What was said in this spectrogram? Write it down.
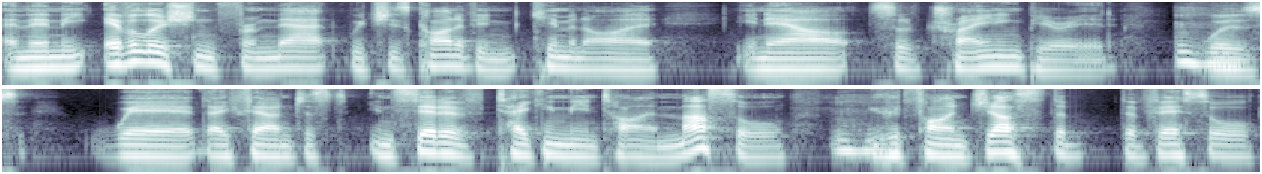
And then the evolution from that, which is kind of in Kim and I in our sort of training period, mm-hmm. was where they found just instead of taking the entire muscle, you could find just the, the vessel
